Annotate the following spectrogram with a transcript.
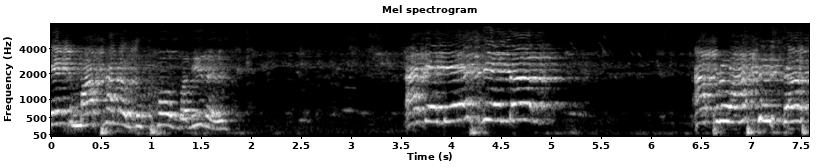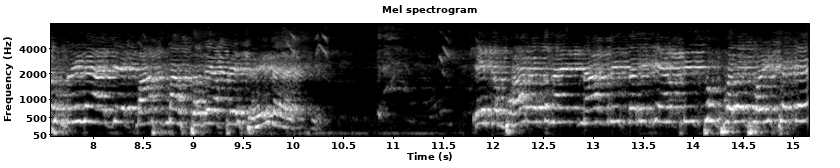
એક માથાનો દુખાવો બની રહ્યો છે. આજે દેશની અંદર આપણું આર્થિક સ્તર સુધરીને આજે પાંચમા સ્તરે આપણે જઈ રહ્યા છીએ. એક ભારતના એક નાગરિક તરીકે આપણી શું ફરજ હોઈ શકે?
